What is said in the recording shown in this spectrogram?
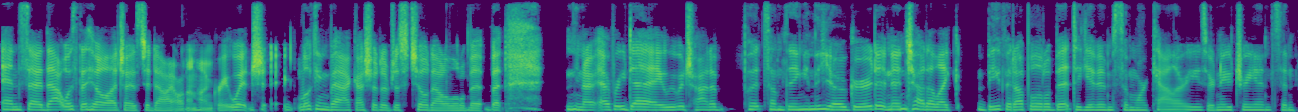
And so, that was the hill I chose to die on in Hungary, which looking back, I should have just chilled out a little bit. But you know, every day we would try to put something in the yogurt and then try to like beef it up a little bit to give him some more calories or nutrients. And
